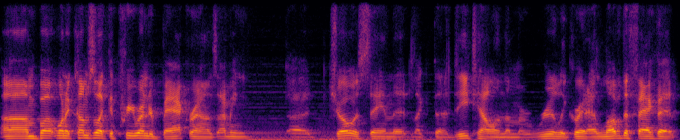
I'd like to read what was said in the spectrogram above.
Um, but when it comes to like the pre-rendered backgrounds, I mean, uh, Joe is saying that like the detail in them are really great. I love the fact that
